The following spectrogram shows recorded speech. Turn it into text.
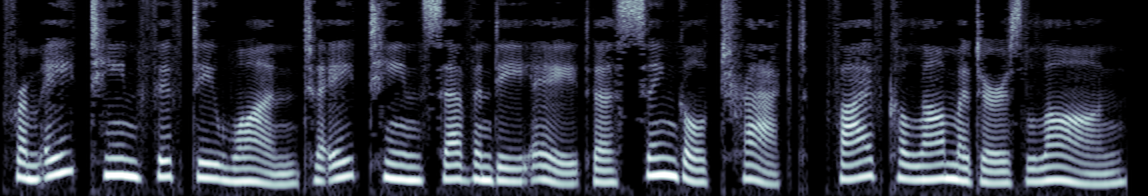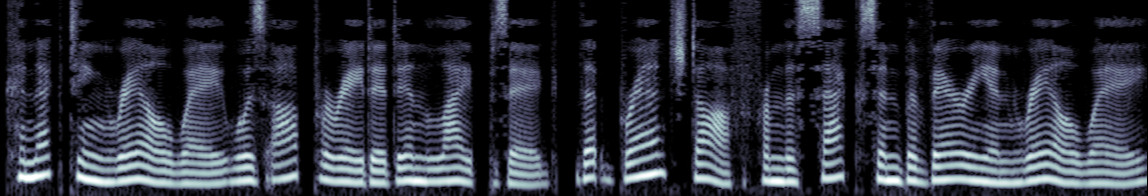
From 1851 to 1878 a single-tracked, 5 km long, connecting railway was operated in Leipzig, that branched off from the Saxon-Bavarian Railway,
